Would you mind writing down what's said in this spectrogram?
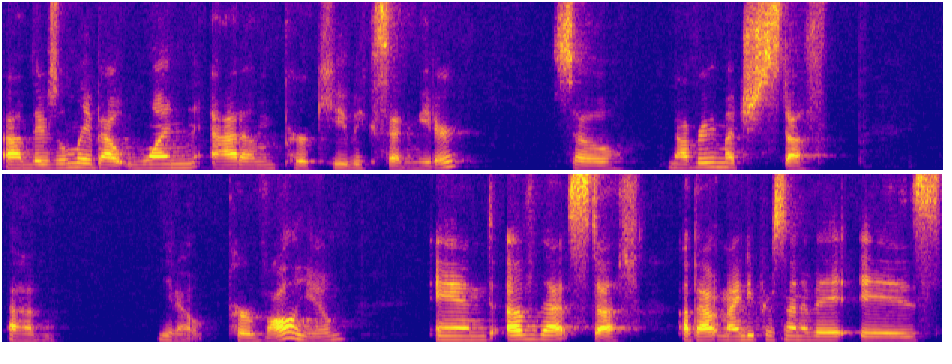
Um, there's only about one atom per cubic centimeter. So not very much stuff, um, you know, per volume. And of that stuff, about 90% of it is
